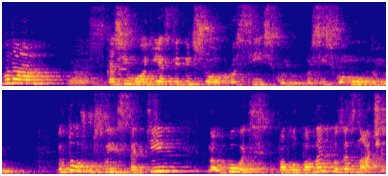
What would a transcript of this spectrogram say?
вона, е, скажімо, є здебільшого російською, російськомовною. До того ж, у своїй статті науковець Павло Павленко зазначив,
